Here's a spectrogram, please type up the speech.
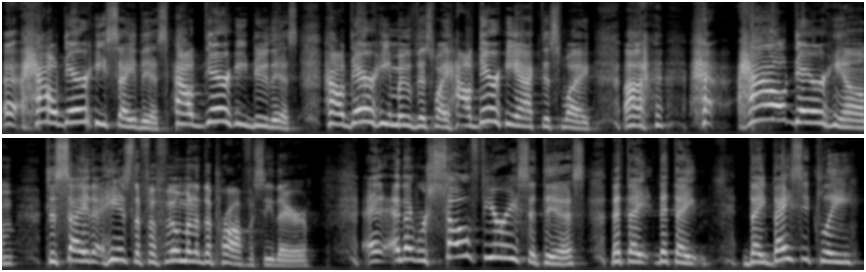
Uh, how dare he say this? How dare he do this? How dare he move this way? How dare he act this way? Uh, how, how dare him to say that he is the fulfillment of the prophecy there? And, and, they were so furious at this that they, that they, they basically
